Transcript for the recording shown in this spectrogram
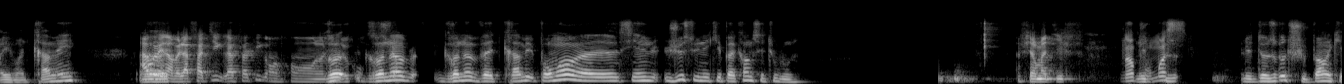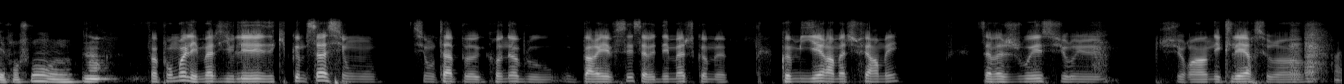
Ils vont être cramés. Ah ouais, non, mais la fatigue, la fatigue rentre en ligne Gre- compte. Grenoble, Grenoble va être cramé. Pour moi, euh, s'il y a une- juste une équipe à craindre, c'est Toulouse. Affirmatif. Non, Les pour moi, deux- Les deux autres, je suis pas inquiet, franchement. euh. Non. enfin, pour moi, les matchs, les équipes comme ça, si on, si on tape Grenoble ou, ou Paris FC, ça va être des matchs comme, comme hier, un match fermé. Ça va se jouer sur, une, sur un éclair, sur, un, Ouais.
